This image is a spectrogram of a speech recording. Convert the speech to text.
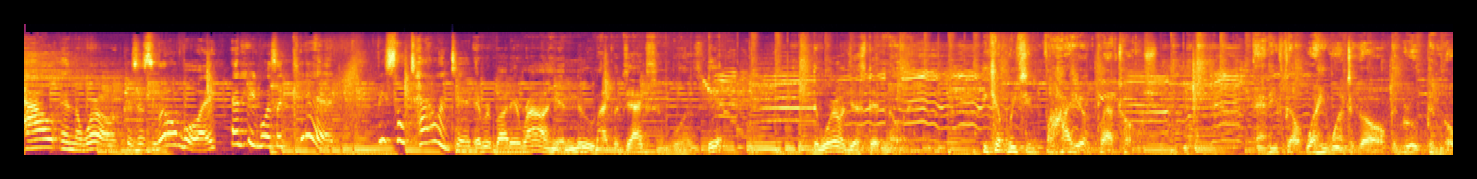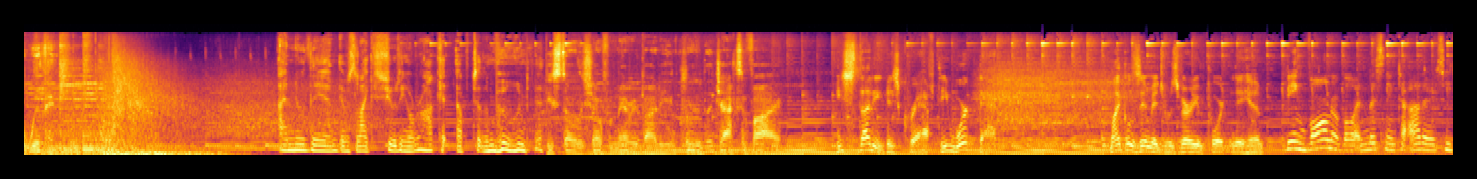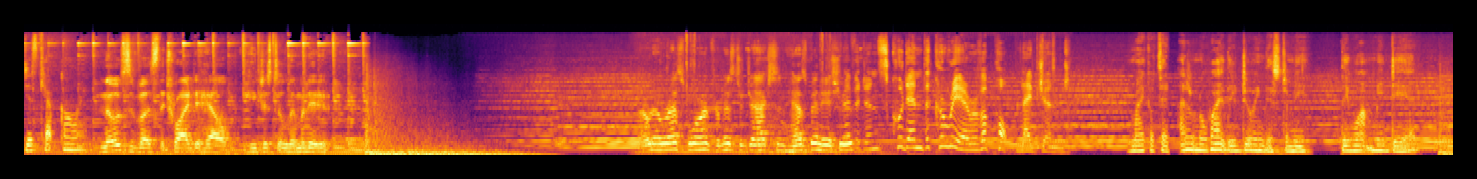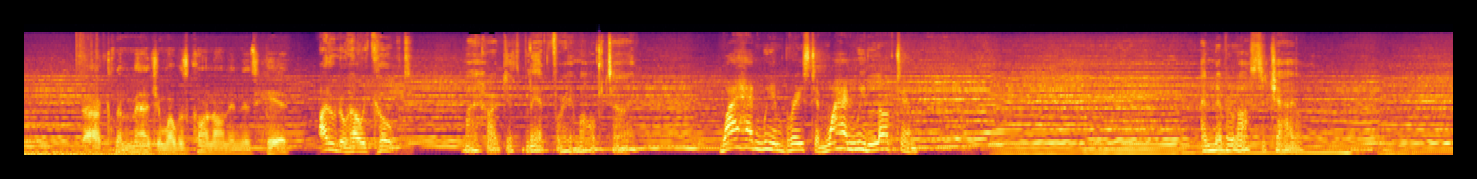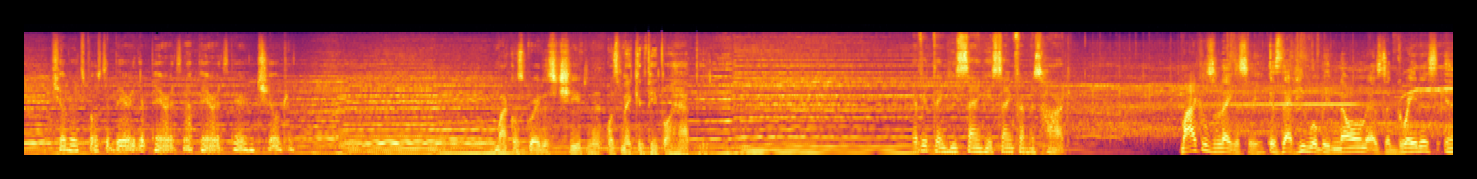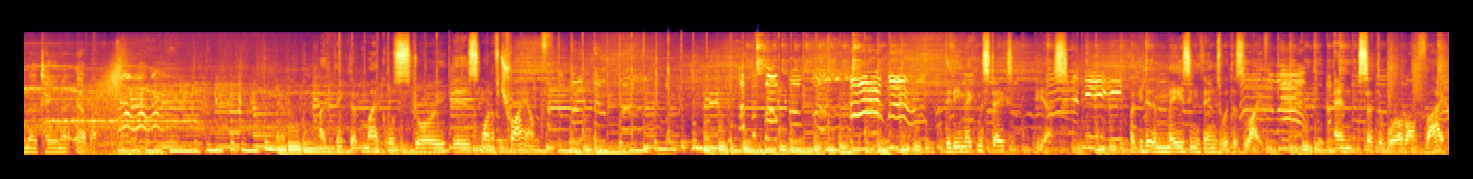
How in the world could this little boy, and he was a kid, be so talented? Everybody around here knew Michael Jackson was it. The world just didn't know it. He kept reaching for higher plateaus. And he felt where he wanted to go, the group couldn't go with him. I knew then it was like shooting a rocket up to the moon. he stole the show from everybody, including the Jackson Five. He studied his craft, he worked at it. Michael's image was very important to him. Being vulnerable and listening to others, he just kept going. And those of us that tried to help, he just eliminated. An arrest warrant for Mr. Jackson has been issued. Evidence could end the career of a pop legend. Michael said, I don't know why they're doing this to me. They want me dead. I can imagine what was going on in his head. I don't know how he coped. My heart just bled for him all the time. Why hadn't we embraced him? Why hadn't we loved him? I never lost a child. Children are supposed to bury their parents, not parents burying children. Michael's greatest achievement was making people happy. Everything he sang, he sang from his heart. Michael's legacy is that he will be known as the greatest entertainer ever. I think that Michael's story is one of triumph. Did he make mistakes? Yes. But he did amazing things with his life and set the world on fire.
